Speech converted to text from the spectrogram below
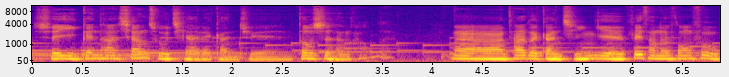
所以跟他相处起来的感觉都是很好的。那他的感情也非常的丰富，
